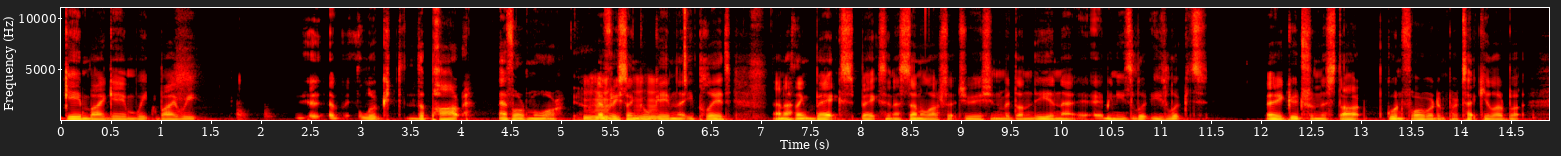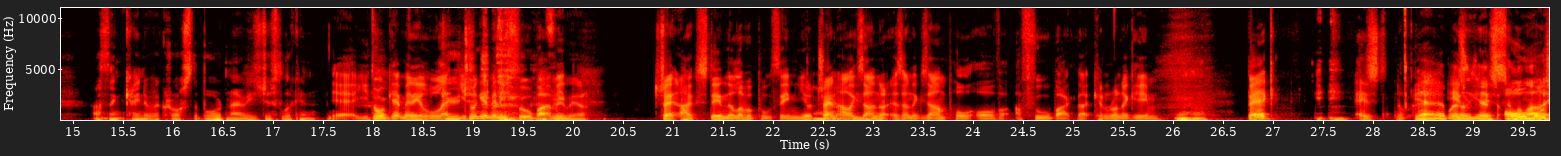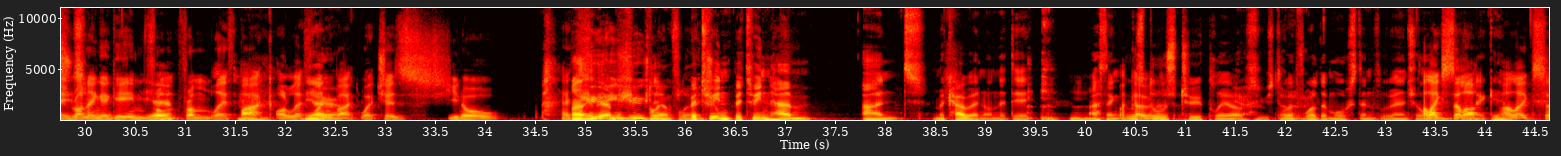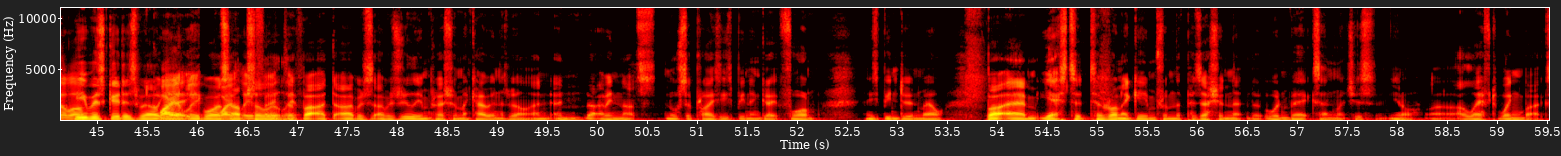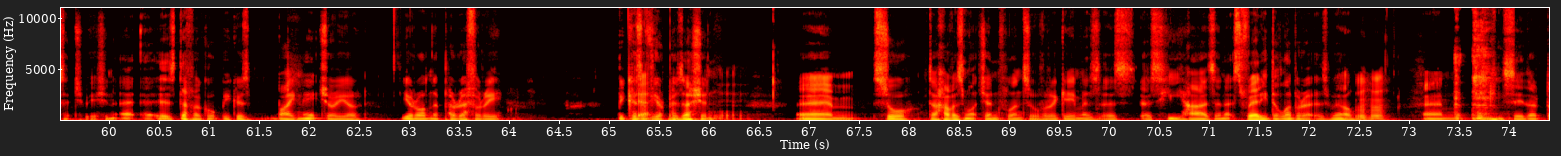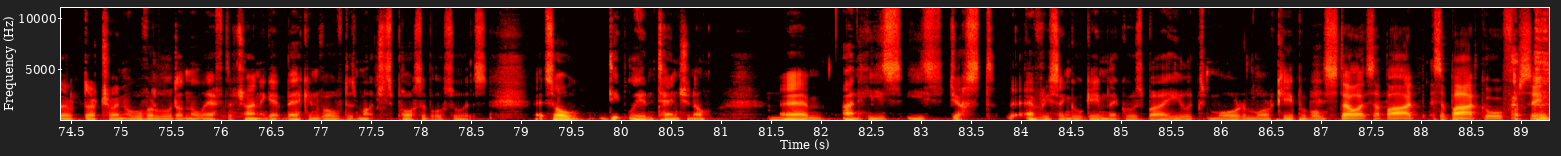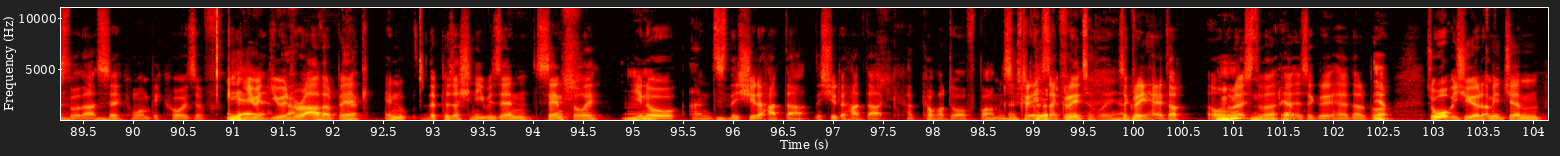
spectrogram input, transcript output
game by game, week by week, uh, uh, looked the part ever more mm-hmm. every single mm-hmm. game that he played. And I think Beck's Beck's in a similar situation with Dundee in that I mean he's looked he's looked very good from the start, going forward in particular, but I think kind of across the board now he's just looking Yeah, you don't get many. Le- you don't get many fullback. I mean, everywhere. Trent, I stay in the Liverpool theme. You know, Trent mm-hmm. Alexander is an example of a fullback that can run a game. Beck is Yeah, well, is, yeah, is almost running a game Yeah. from, from left mm. back or left Yeah. wing back, which is you know. I think Hu- that- I mean, hugely influential. between between him and McCowan on the day. I think those, McCowan, those two players Yeah, were, were the most influential. I like in- Sylla. in the game. I like Sylla. He was good as well. Quietly- yeah, he was absolutely. effective. But I, I was I was really impressed with McCowan as well. And and I mean that's no surprise. He's been in great form. He's been doing well. But um, yes, to, to run a game from the position that, that Owen Beck's in, which is you know a a left wing back situation, it, it's difficult because by nature you're you're on the periphery because of your position. Um, so to have as much influence over a game as, as, as he has, and it's very deliberate as well. Um, you can say they're, they're they're trying to overload on the left. They're trying to get Beck involved as much as possible. So it's it's all deeply intentional. Um, and he's he's just every single game that goes by, he looks more and more capable. Still, it's a bad it's a bad goal for Saints though that second one because of Yeah, you would you would rather Beck in the position he was in centrally, Mm-hmm. you know, and mm-hmm. they should have had that they should have had that covered off. But I mean, it's, It's a great, it's a great defensively, it's a great header. All the mm-hmm, rest of mm-hmm, it, it is a great header. But Yep. so, what was your? I mean, Jim,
